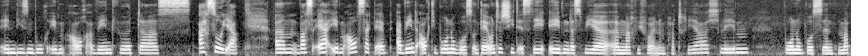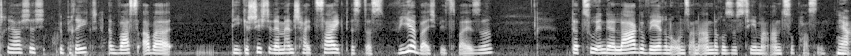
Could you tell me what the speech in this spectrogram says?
in diesem Buch eben auch erwähnt wird, dass. Ach so, ja. Ähm, was er eben auch sagt, er erwähnt auch die Bonobos und der Unterschied ist eben, dass wir ähm, nach wie vor in einem Patriarch leben. Bonobos sind matriarchisch geprägt. Was aber die Geschichte der Menschheit zeigt, ist, dass wir beispielsweise dazu in der Lage wären, uns an andere Systeme anzupassen. Ja.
